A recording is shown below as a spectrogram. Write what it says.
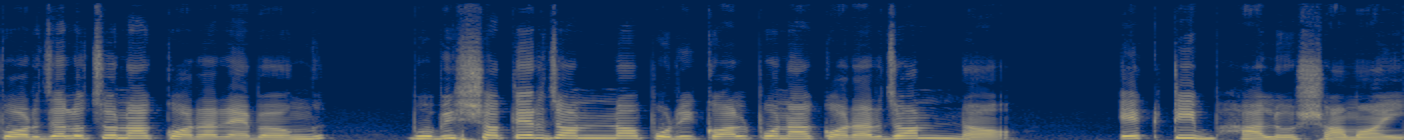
পর্যালোচনা করার এবং ভবিষ্যতের জন্য পরিকল্পনা করার জন্য একটি ভালো সময়।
